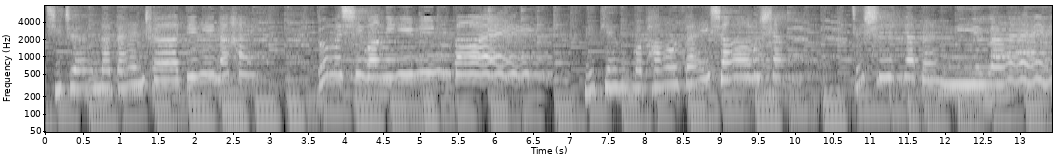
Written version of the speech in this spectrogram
骑着那单车的男孩，多么希望你明白，每天我跑在小路上，就是要等你来。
